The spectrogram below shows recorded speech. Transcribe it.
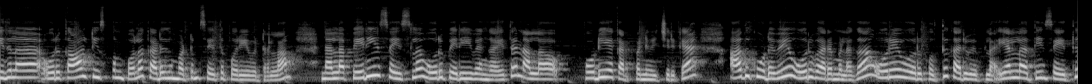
இதில் ஒரு கால் டீஸ்பூன் போல் கடுகு மட்டும் சேர்த்து பொரிய விட்டுடலாம். நல்லா பெரிய சைஸில் ஒரு பெரிய வெங்காயத்தை நல்லா பொடியை கட் பண்ணி வச்சுருக்கேன். அது கூடவே ஒரு வரமிளகாய் ஒரே ஒரு கொத்து கருவேப்பிலை எல்லாத்தையும் சேர்த்து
